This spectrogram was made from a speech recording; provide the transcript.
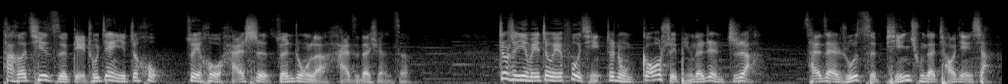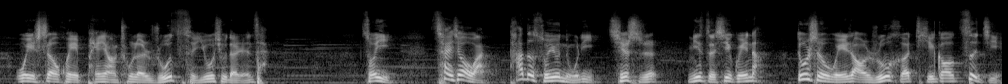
他和妻子给出建议之后，最后还是尊重了孩子的选择。正是因为这位父亲这种高水平的认知啊，才在如此贫穷的条件下，为社会培养出了如此优秀的人才。所以。蔡孝婉，他的所有努力，其实你仔细归纳，都是围绕如何提高自己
